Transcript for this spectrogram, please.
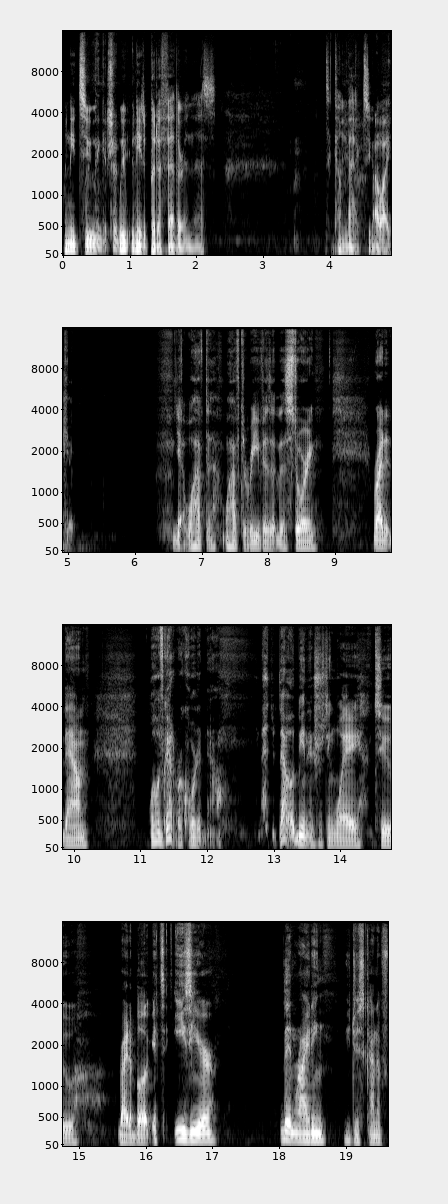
We need to think it should we, we need to put a feather in this to come back to. I like it. Yeah, we'll have to we'll have to revisit this story, write it down. Well, we've got it recorded now. That, that would be an interesting way to write a book. It's easier than writing. You just kind of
